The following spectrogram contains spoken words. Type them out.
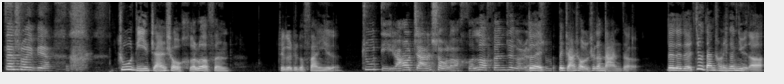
再说一遍。朱迪斩首何乐芬，这个这个翻译的。朱迪，然后斩首了何乐芬这个人。对，被斩首了是个男的。对对对，就单纯了一个女的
